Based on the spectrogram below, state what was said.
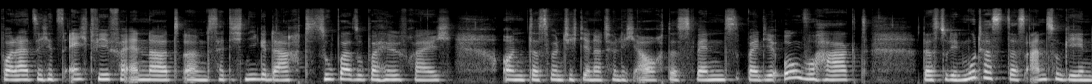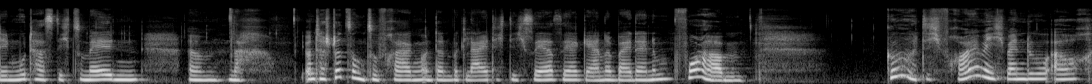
boah, da hat sich jetzt echt viel verändert. Ähm, das hätte ich nie gedacht. Super, super hilfreich. Und das wünsche ich dir natürlich auch, dass wenn es bei dir irgendwo hakt, dass du den Mut hast, das anzugehen, den Mut hast, dich zu melden, ähm, nach Unterstützung zu fragen und dann begleite ich dich sehr, sehr gerne bei deinem Vorhaben. Gut, ich freue mich, wenn du auch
